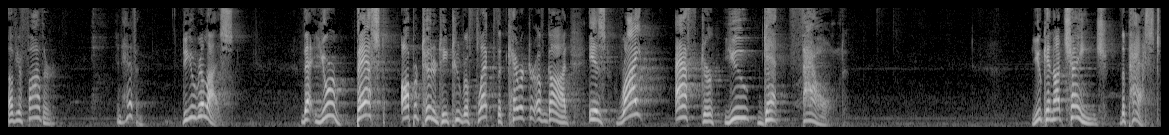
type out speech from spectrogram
of your Father in heaven. Do you realize that your best opportunity to reflect the character of God is right after you get fouled. You cannot change the past,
